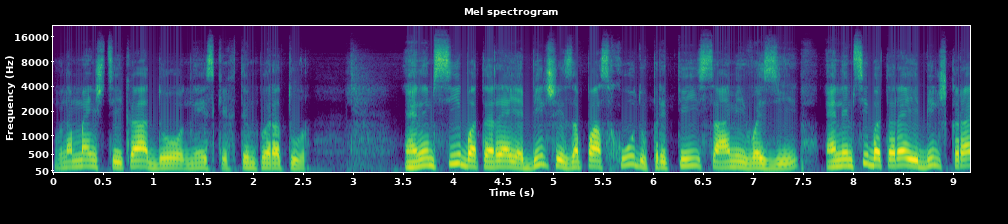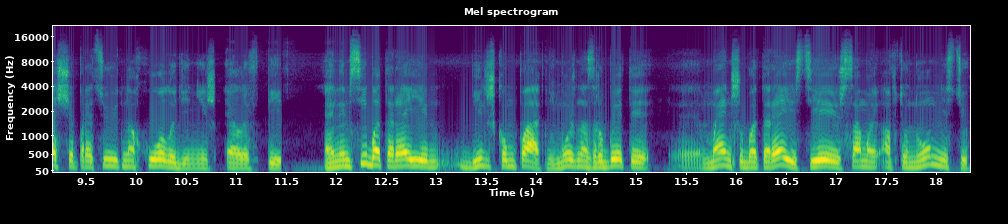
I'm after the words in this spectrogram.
вона менш стійка до низьких температур. NMC батарея більший запас ходу при тій самій вазі. NMC батареї більш краще працюють на холоді, ніж LFP. NMC батареї більш компактні. Можна зробити е, меншу батарею з тією ж самою автономністю,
